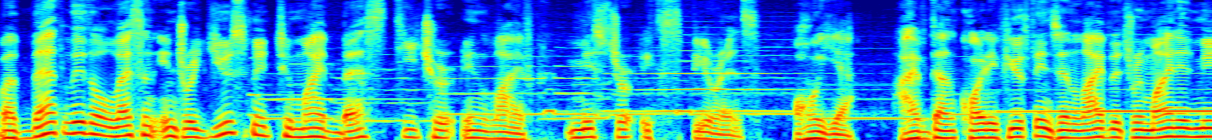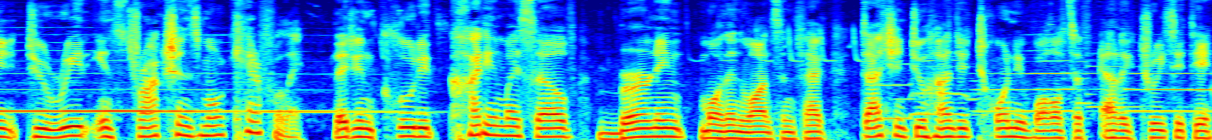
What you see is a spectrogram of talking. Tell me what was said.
But that little lesson introduced me to my best teacher in life, Mr. Experience. Oh, yeah, I've done quite a few things in life that reminded me to read instructions more carefully. That included cutting myself, burning more than once, in fact, touching 220 volts of electricity,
